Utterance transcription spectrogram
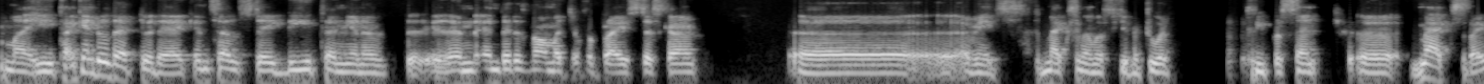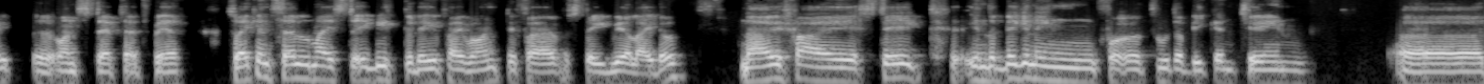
my ETH. I can do that today. I can sell staked ETH, and you know, and and there is not much of a price discount. Uh, I mean, it's the maximum of you know two or three percent uh, max, right, uh, on stETH that's fair. So I can sell my stake today if I want, if I have a stake via Lido. Now, if I staked in the beginning for through the Beacon chain uh,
